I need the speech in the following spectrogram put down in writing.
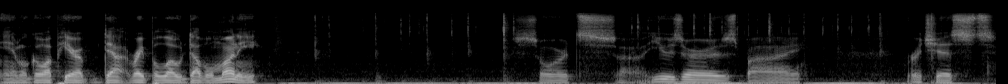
And we'll go up here down, right below double money. Sorts uh, users by richest.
